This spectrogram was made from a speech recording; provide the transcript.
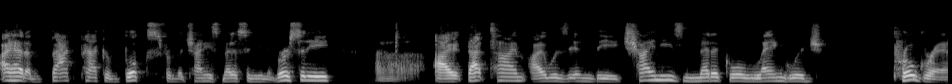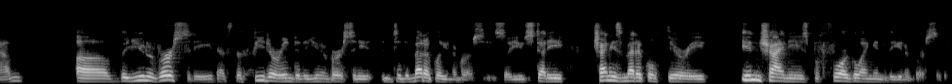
I had a backpack of books from the Chinese Medicine University Uh, I at that time I was in the Chinese medical language program of the university. That's the feeder into the university, into the medical university. So you study Chinese medical theory in Chinese before going into the university.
